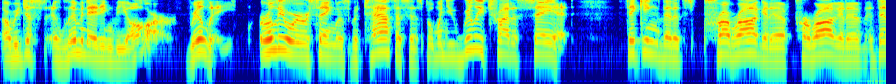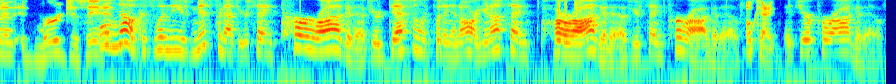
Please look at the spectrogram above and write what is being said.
are we just eliminating the R? Really? Earlier we were saying it was metathesis, but when you really try to say it, thinking that it's prerogative, prerogative, and then it, it merges in. Well, no, because when you mispronounce it, you're saying prerogative. You're definitely putting an R. You're not saying prerogative. You're saying prerogative. Okay, It's your prerogative.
